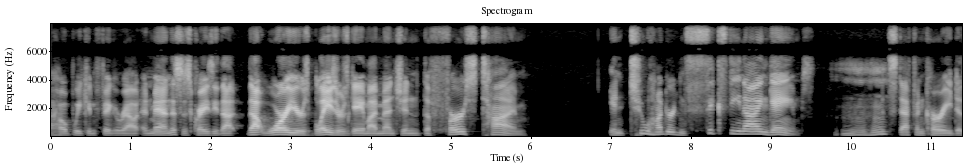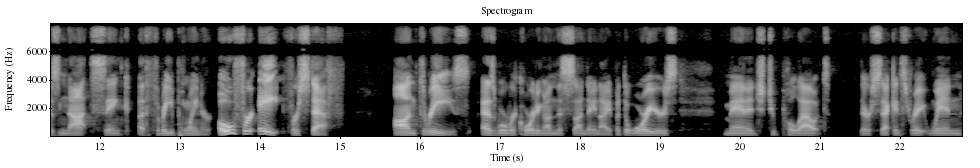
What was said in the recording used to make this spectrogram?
I hope we can figure out and man, this is crazy. That that Warriors Blazers game I mentioned, the first time in 269 games Mm-hmm. Stephen Curry does not sink a three pointer. 0 for 8 for Steph on threes as we're recording on this Sunday night. But the Warriors managed to pull out their second straight win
